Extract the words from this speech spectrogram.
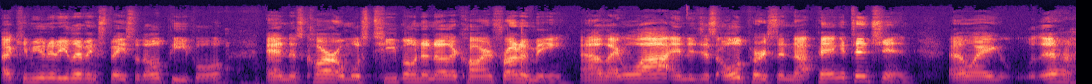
a community living space with old people and this car almost T-boned another car in front of me. And I was like, wow, and it's this old person not paying attention. And I'm like, ugh.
